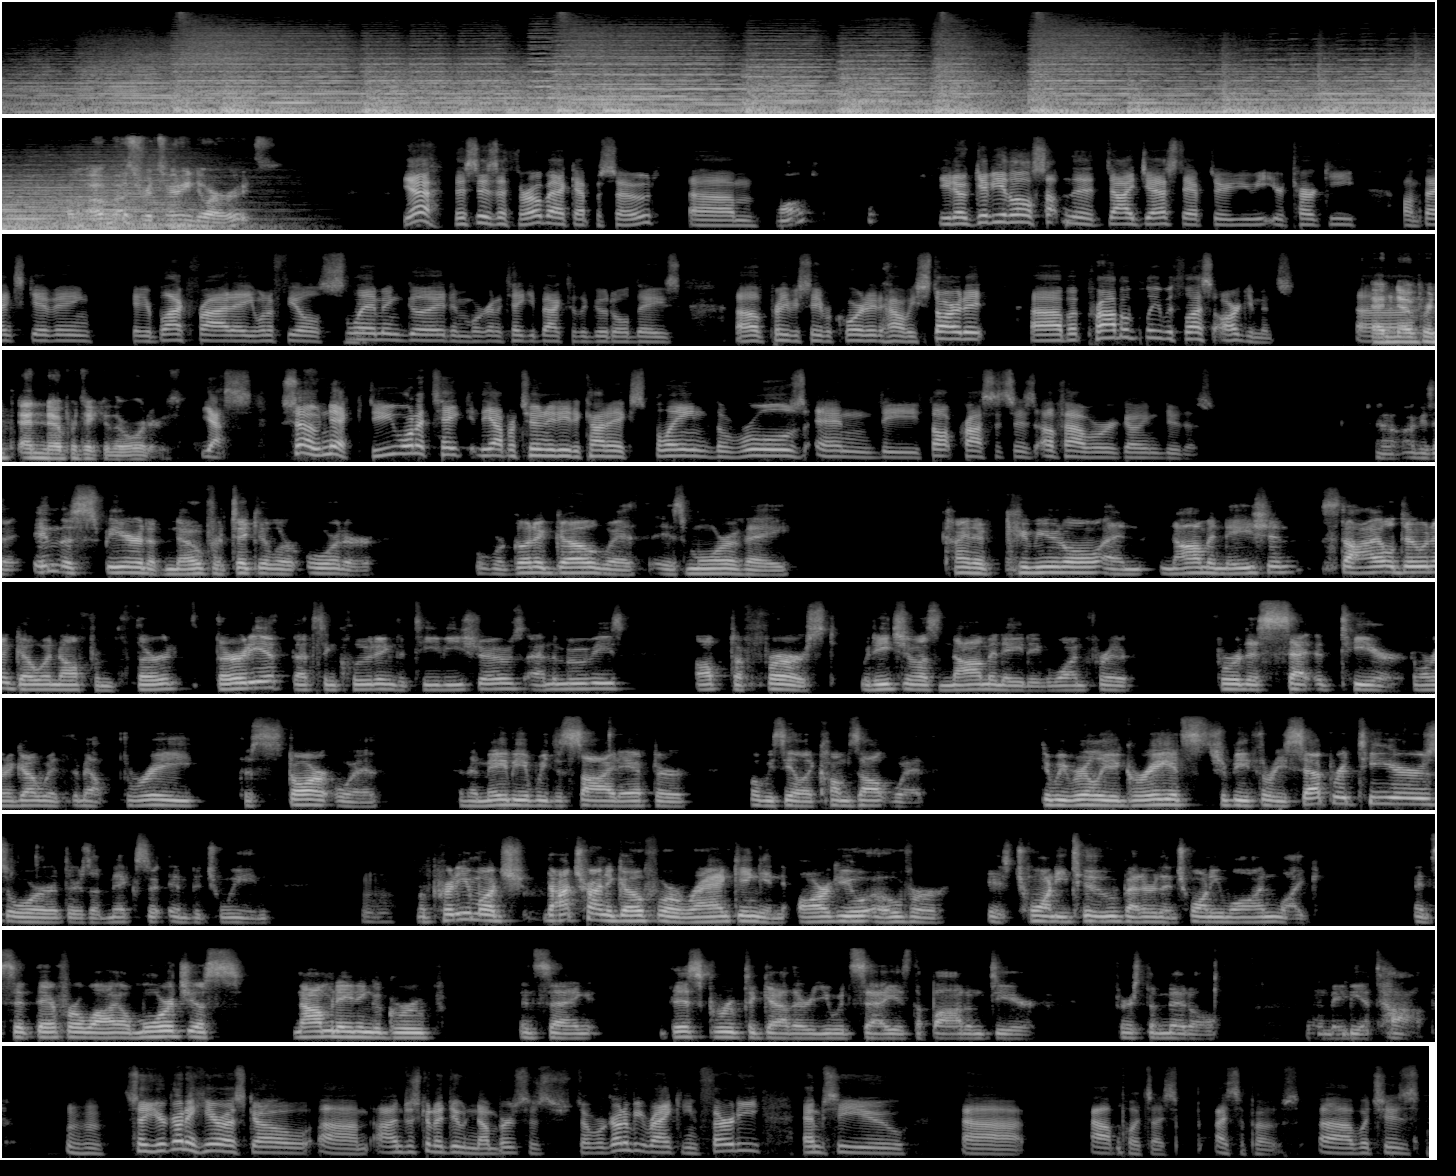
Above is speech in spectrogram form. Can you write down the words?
almost returning to our roots. Yeah, this is a throwback episode. Um, you know, give you a little something to digest after you eat your turkey on Thanksgiving, get your Black Friday. You want to feel slim and good, and we're going to take you back to the good old days of previously recorded, how we started, uh, but probably with less arguments. Uh, and no and no particular orders. Yes. So, Nick, do you want to take the opportunity to kind of explain the rules and the thought processes of how we're going to do this? Uh, like I said, in the spirit of no particular order, what we're going to go with is more of a kind of communal and nomination style doing it, going off from third, 30th, that's including the TV shows and the movies, up to first, with each of us nominating one for for this set of tier. And we're going to go with about three to start with. And then maybe if we decide after what we see it comes up with, do we really agree it should be three separate tiers or if there's a mix in between? Mhm. We're pretty much not trying to go for a ranking and argue over is 22 better than 21, like, and sit there for a while. More just nominating a group and saying this group together, you would say is the bottom tier, first the middle, and maybe a top. hmm So you're going to hear us go. Um, I'm just going to do numbers. So, so we're going to be ranking 30 MCU uh, outputs, I, I suppose, uh, which is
